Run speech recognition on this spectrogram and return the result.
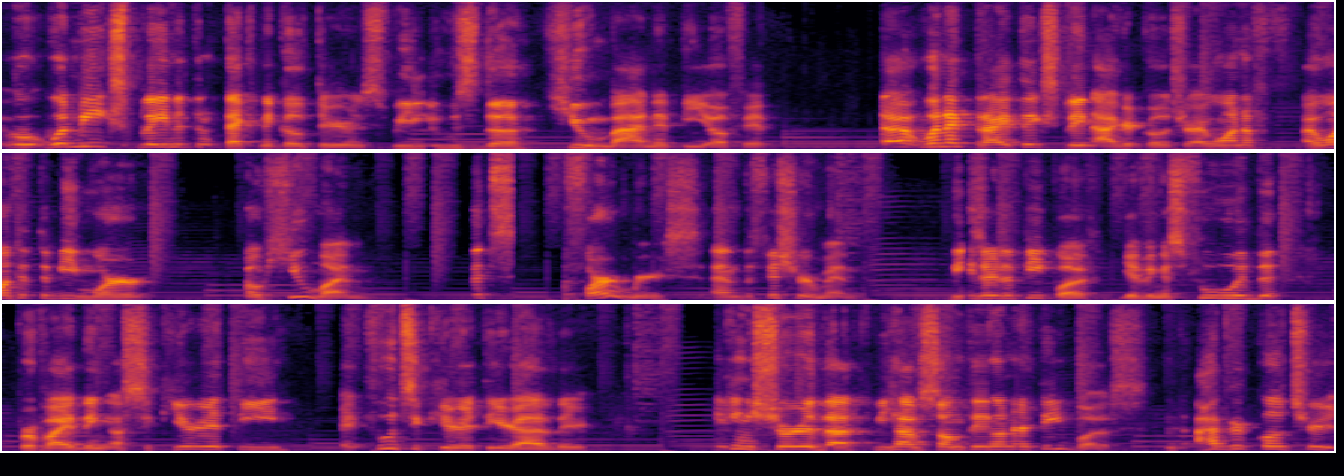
when we explain it in technical terms, we lose the humanity of it. Uh, when I try to explain agriculture, I want to, I want it to be more know, human. It's the farmers and the fishermen. These are the people giving us food, providing us security, right? food security rather, making sure that we have something on our tables. And agriculture,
